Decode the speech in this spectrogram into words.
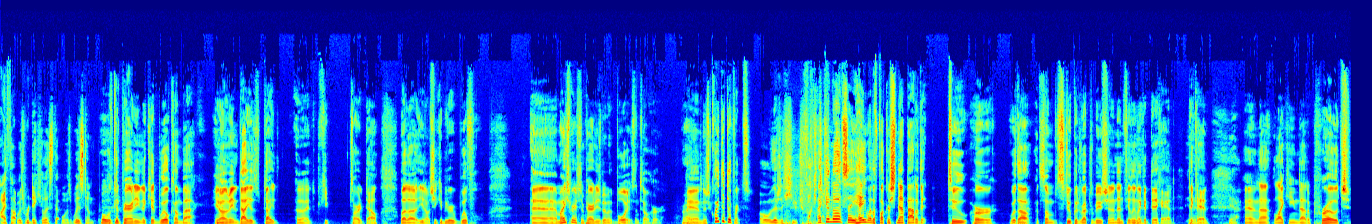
I thought was ridiculous that was wisdom. Well, with good parenting, the kid will come back. You know what I mean? Dahlia's Dahlia, and I keep sorry, Dal, but uh, you know she could be very willful. Uh, my experience in parenting has been with boys until her, Right. and there's quite the difference. Oh, there's a huge fucking I cannot say, "Hey, motherfucker, snap out of it" to her without some stupid retribution, and then feeling like a dickhead, dickhead, yeah. and not liking that approach.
